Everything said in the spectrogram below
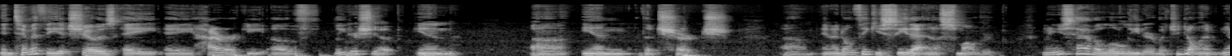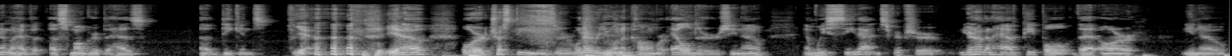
in Timothy. It shows a a hierarchy of leadership in uh, in the church. Um, and I don't think you see that in a small group. I mean, you just have a little leader, but you don't have you're not going to have a, a small group that has uh, deacons, Yeah. you Yeah. know, or trustees or whatever you want to call them, or elders, you know. And we see that in Scripture. You're not going to have people that are, you know,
